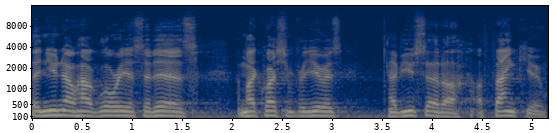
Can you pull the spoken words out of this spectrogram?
then you know how glorious it is. And my question for you is have you said a, a thank you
